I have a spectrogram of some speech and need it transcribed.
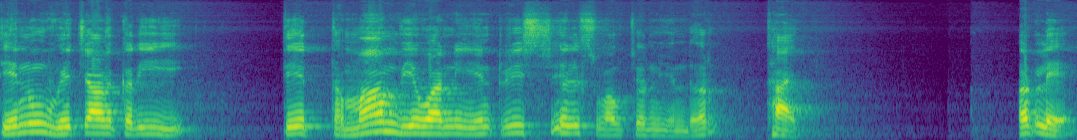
તેનું વેચાણ કરી તે તમામ વ્યવહારની એન્ટ્રી સેલ્સ વાઉચરની અંદર થાય. એટલે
